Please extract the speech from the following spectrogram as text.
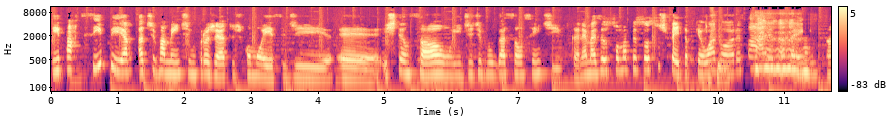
e participe ativamente em projetos como esse de é, extensão e de divulgação científica, né? Mas eu sou uma pessoa suspeita porque eu adoro essa área também. Então,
